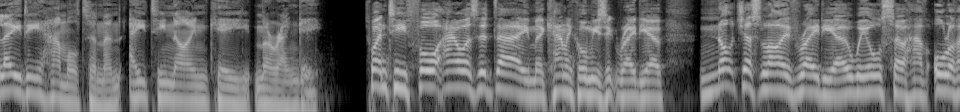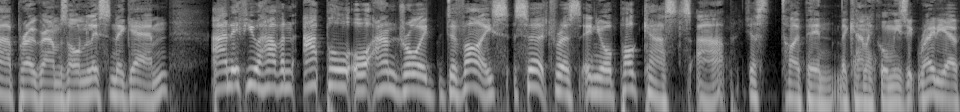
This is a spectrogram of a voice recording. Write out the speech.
Lady Hamilton, an 89 key Marenghi. 24 hours a day, Mechanical Music Radio. Not just live radio, we also have all of our programs on Listen Again. And if you have an Apple or Android device, search for us in your podcasts app. Just type in Mechanical Music Radio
